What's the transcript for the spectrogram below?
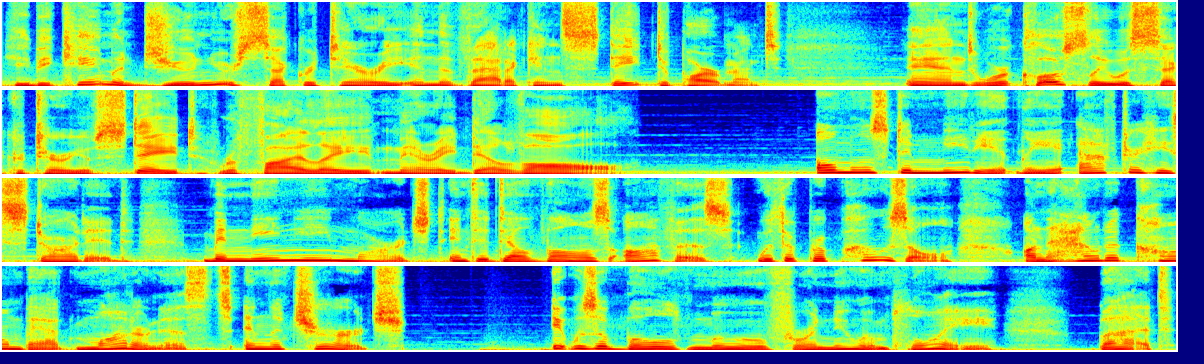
he became a junior secretary in the Vatican State Department and worked closely with Secretary of State Raffaele Merry del Val. Almost immediately after he started, Benigni marched into Del Val's office with a proposal on how to combat modernists in the church. It was a bold move for a new employee, but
